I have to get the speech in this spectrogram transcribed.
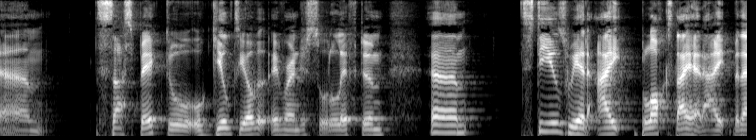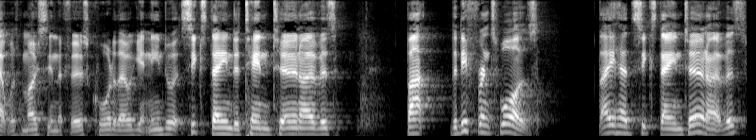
um, suspect or, or, guilty of it. Everyone just sort of left them. Um, steals, we had eight. Blocks, they had eight, but that was mostly in the first quarter. They were getting into it. 16 to 10 turnovers. But the difference was they had 16 turnovers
